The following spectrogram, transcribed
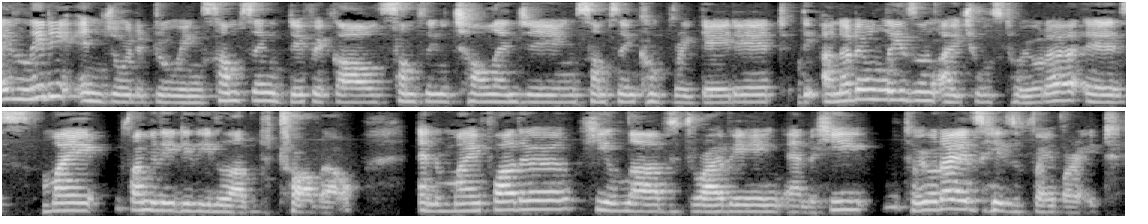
I really enjoyed doing something difficult, something challenging, something complicated. The another reason I chose Toyota is my family really loved travel. And my father, he loves driving and he, Toyota is his favorite.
